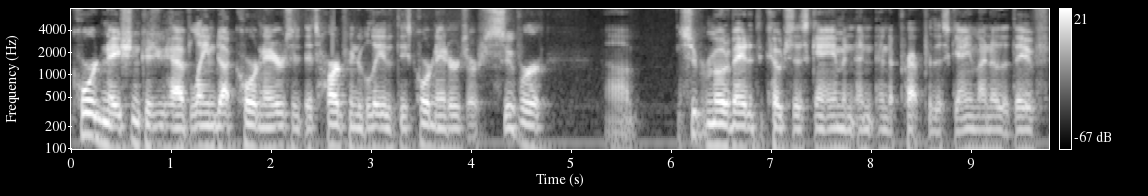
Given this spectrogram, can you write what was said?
coordination because you have lame duck coordinators. It's hard for me to believe that these coordinators are super. Uh, super motivated to coach this game and, and, and to prep for this game. I know that they've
